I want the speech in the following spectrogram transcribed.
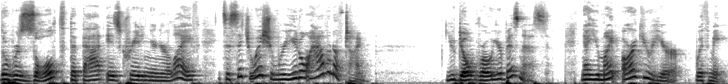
The result that that is creating in your life, it's a situation where you don't have enough time. You don't grow your business. Now, you might argue here with me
